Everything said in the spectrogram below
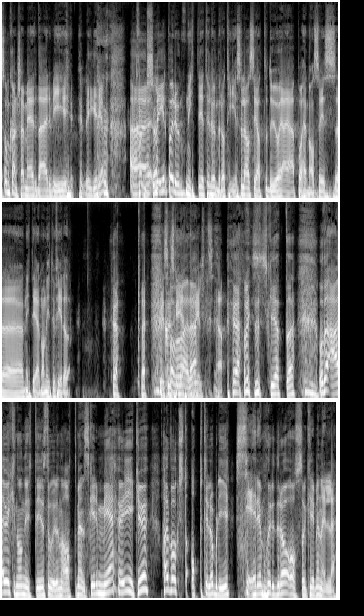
som kanskje er mer der vi ligger hjem, uh, ligger på rundt 90 til 110. Så la oss si at du og jeg er på henholdsvis uh, 91 og 94. da. Hvis vi skulle gjette vilt. Ja. ja. hvis vi skulle gjette. Og det er jo ikke noe nytt i historien at mennesker med høy IQ har vokst opp til å bli seriemordere og også kriminelle.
